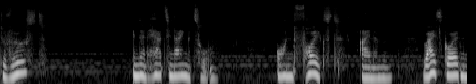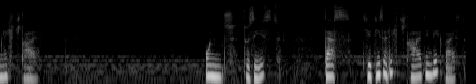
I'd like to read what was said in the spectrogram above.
Du wirst in dein Herz hineingezogen und folgst einem weiß-goldenen Lichtstrahl. Und du siehst, dass dir dieser Lichtstrahl den Weg weist.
